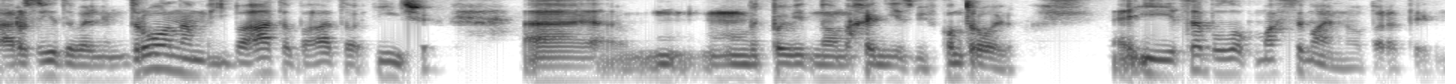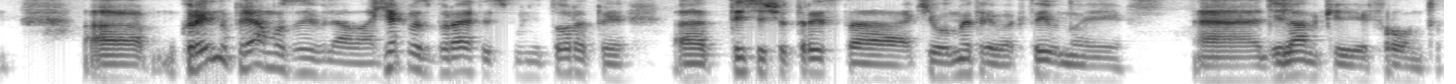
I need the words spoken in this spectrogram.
розвідувальним дронам і багато багато інших е, відповідно механізмів контролю. І це було б максимально оперативно. Е, Україна прямо заявляла: як ви збираєтесь моніторити е, 1300 кілометрів активної е, ділянки фронту?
